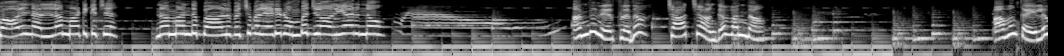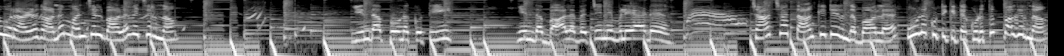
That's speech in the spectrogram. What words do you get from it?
பால் நல்லா மாட்டிக்கிச்சு. நம்ம அந்த பால் வச்சு விளையாடி ரொம்ப ஜாலியா இருந்தோம். அந்த நேரத்துல தான் சாச்சா அங்க வந்தான். அவன் கையில ஒரு அழகான மஞ்சள் பாலை வச்சிருந்தான். இந்த பூனைக்குட்டி இந்த பாலை வச்சு நீ விளையாடு. சாச்சா தாங்கிட்ட இருந்த பால பூனைக்குட்டி கிட்ட கொடுத்து பகிர்ந்தான்.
